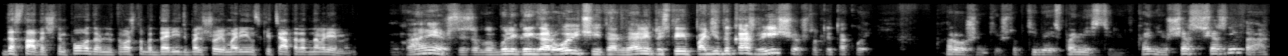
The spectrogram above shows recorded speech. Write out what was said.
достаточным поводом для того, чтобы дарить Большой Мариинский театр одновременно. Ну, конечно, если бы были Григоровичи и так далее. То есть ты поди докажи еще, что ты такой хорошенький, чтобы тебя из поместили. Конечно, сейчас, сейчас не так.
